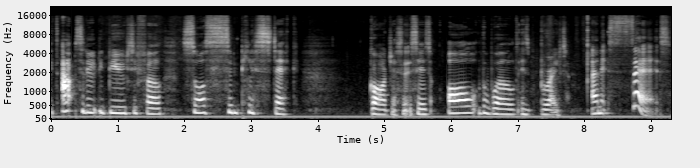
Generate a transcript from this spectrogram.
it's absolutely beautiful, so simplistic, gorgeous. It says, all the world is bright. And it says,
